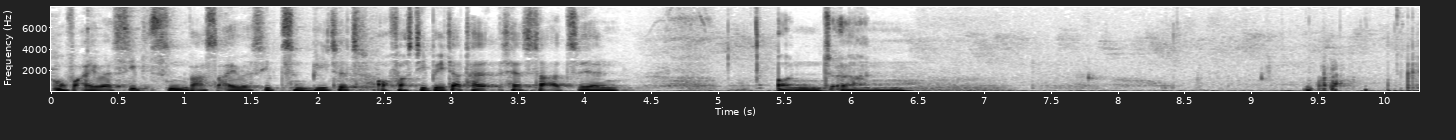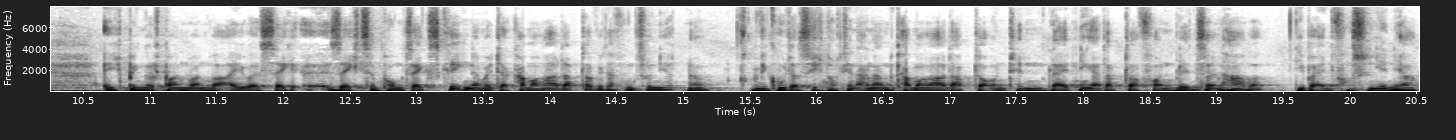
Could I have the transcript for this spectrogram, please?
Auf iOS 17, was iOS 17 bietet, auch was die Beta-Tester erzählen. Und ähm, Ich bin gespannt, wann wir iOS 16.6 äh, kriegen, damit der Kameraadapter wieder funktioniert. Ne? Wie gut, dass ich noch den anderen Kameraadapter und den Lightning-Adapter von Blinzeln habe. Die beiden funktionieren ja.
